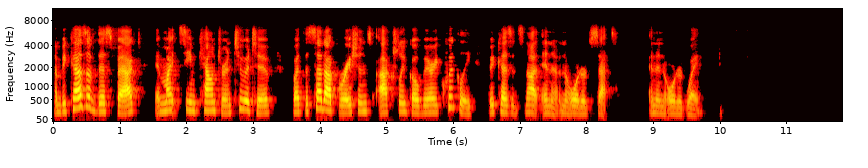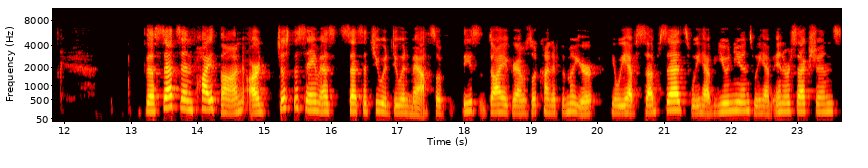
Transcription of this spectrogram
And because of this fact, it might seem counterintuitive, but the set operations actually go very quickly because it's not in an ordered set, in an ordered way. the sets in Python are just the same as sets that you would do in math. So these diagrams look kind of familiar. You know, we have subsets, we have unions, we have intersections.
